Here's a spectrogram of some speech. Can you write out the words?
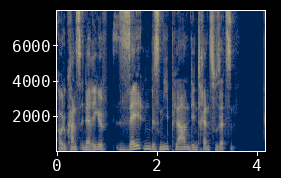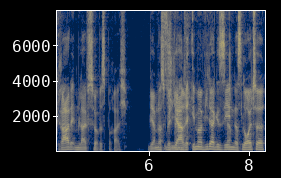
aber du kannst in der Regel selten bis nie planen, den Trend zu setzen gerade im Live-Service-Bereich. Wir haben das, das über die Jahre immer wieder gesehen, ja. dass Leute,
